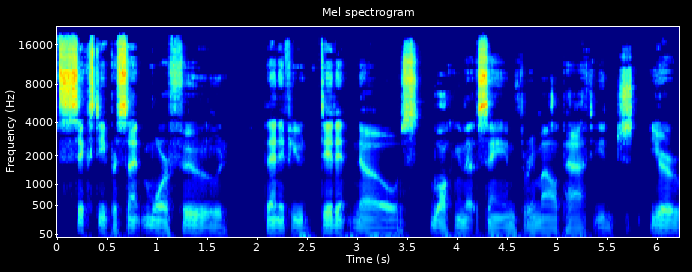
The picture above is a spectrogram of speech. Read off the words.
60% more food than if you didn't know walking that same 3 mile path you just your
